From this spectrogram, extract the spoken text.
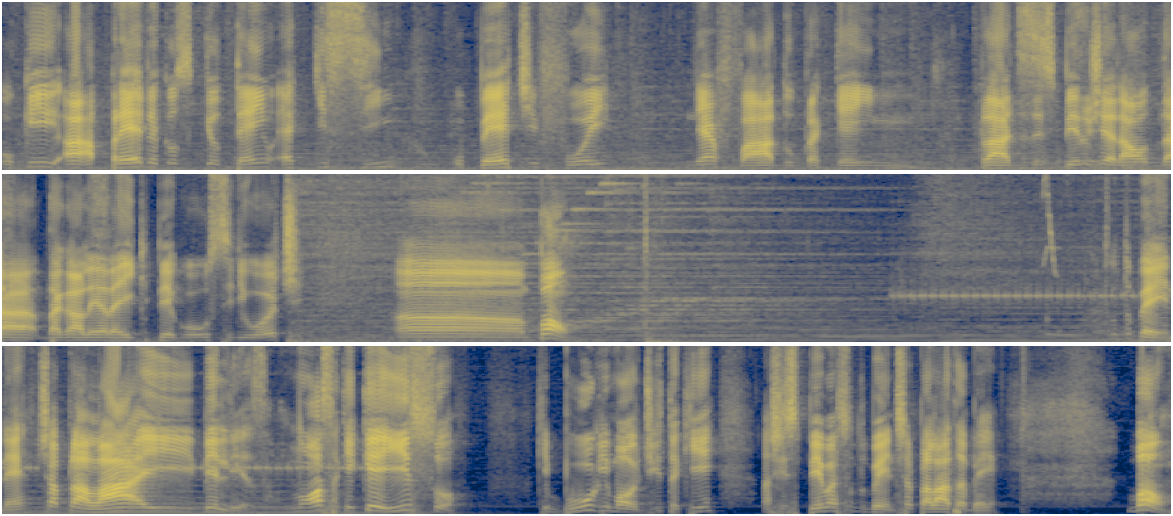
o, que a, prévia que eu, que eu tenho é que sim, o patch foi nerfado para quem para desespero geral da, da galera aí que pegou o Watch. Uh, bom, tudo bem, né? Deixa pra lá e beleza. Nossa, que que é isso? Que bug maldito aqui na XP, mas tudo bem, deixa pra lá também. Bom,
